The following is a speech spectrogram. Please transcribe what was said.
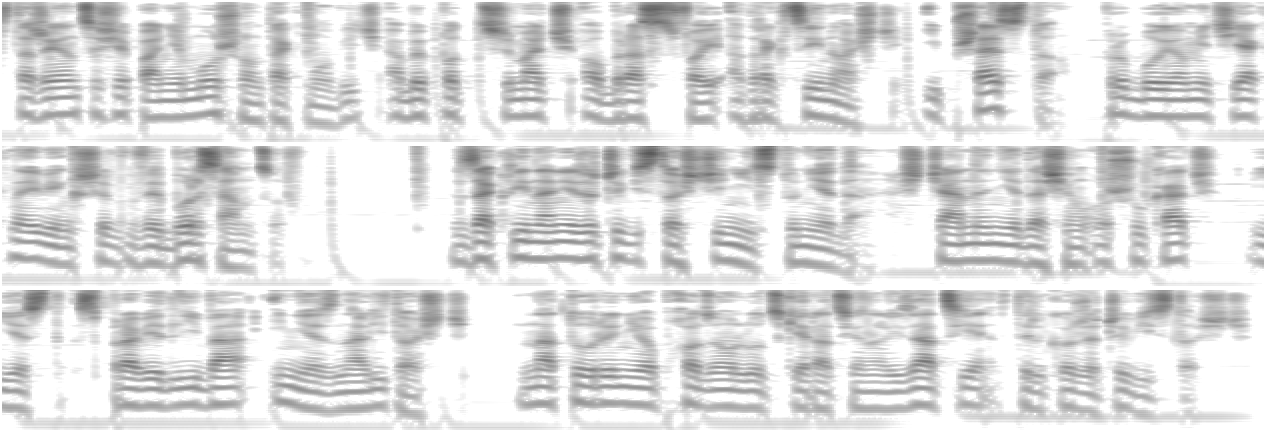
Starzejące się panie muszą tak mówić, aby podtrzymać obraz swojej atrakcyjności i przez to próbują mieć jak największy wybór samców. Zaklinanie rzeczywistości nic tu nie da. Ściany nie da się oszukać, jest sprawiedliwa i nie zna litości. Natury nie obchodzą ludzkie racjonalizacje, tylko rzeczywistość.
